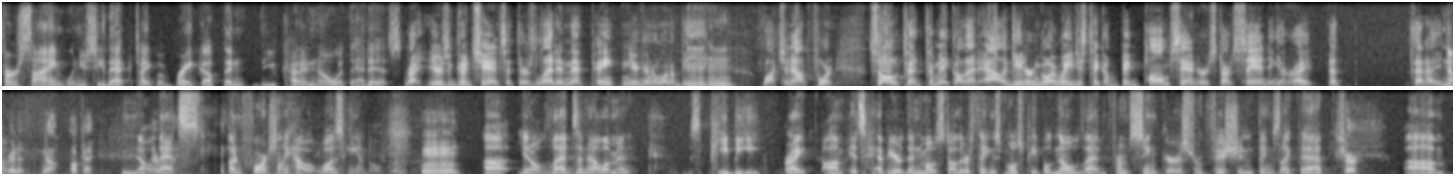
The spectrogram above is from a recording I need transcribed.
first sign when you see that type of breakup, then you kind of know what that is. Right. There's a good chance that there's lead in that paint, and you're going to want to be Mm-hmm. watching out for it. So to, to make all that alligator and go away, you just take a big palm sander and start sanding it, right? That is that how you No. get rid of it? No. Okay. No, Never that's unfortunately how it was handled. Mm-hmm. Uh, you know, lead's an element. It's PB, right? Um, it's heavier than most other things. Most people know lead from sinkers, from fishing, things like that. Sure. Um,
